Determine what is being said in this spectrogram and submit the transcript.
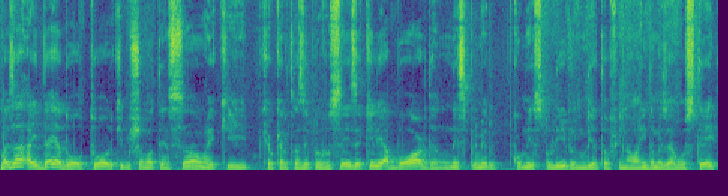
Mas a, a, ideia do autor que me chamou a atenção e que, que eu quero trazer para vocês é que ele aborda, nesse primeiro começo do livro, não li até o final ainda, mas já gostei,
